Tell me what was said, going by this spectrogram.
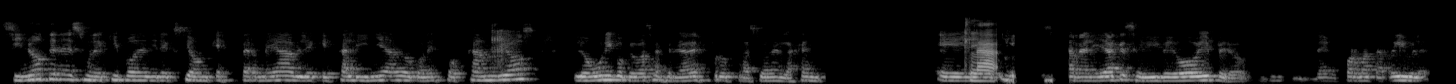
si no tenés un equipo de dirección que es permeable, que está alineado con estos cambios, lo único que vas a generar es frustración en la gente. Eh, claro. Y es una realidad que se vive hoy, pero de forma terrible.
